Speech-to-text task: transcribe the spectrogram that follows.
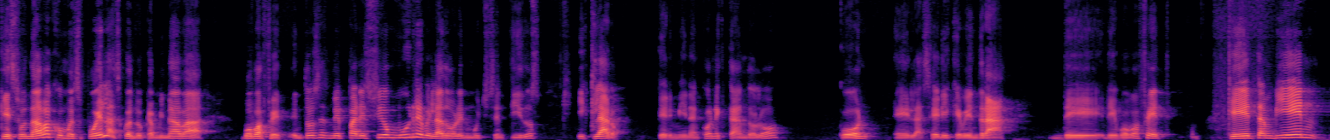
que sonaba como espuelas cuando caminaba Boba Fett. Entonces, me pareció muy revelador en muchos sentidos y claro, terminan conectándolo con eh, la serie que vendrá de, de, Boba Fett, que también,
